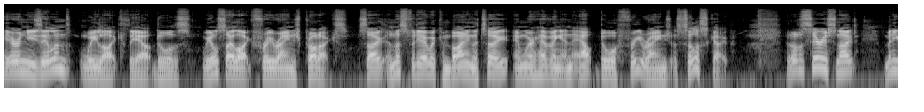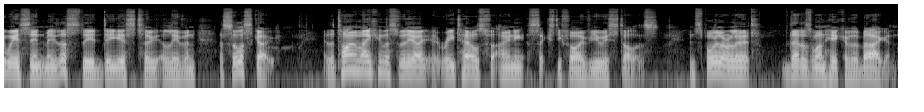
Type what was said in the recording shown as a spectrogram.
Here in New Zealand, we like the outdoors. We also like free-range products. So in this video, we're combining the two and we're having an outdoor free-range oscilloscope. But on a serious note, Miniware sent me this, their DS211 oscilloscope. At the time of making this video, it retails for only 65 US dollars. And spoiler alert, that is one heck of a bargain.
